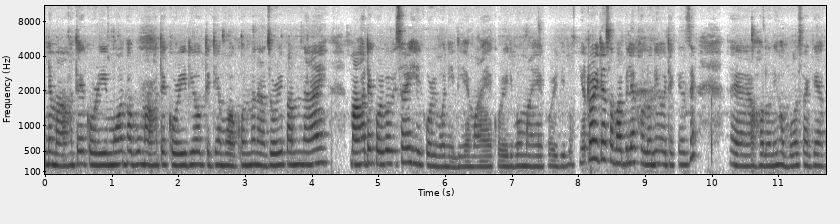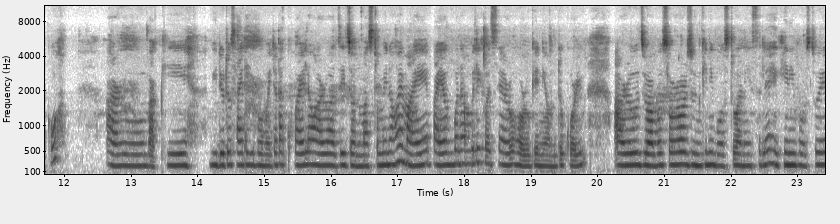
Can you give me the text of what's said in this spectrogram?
মানে মাহঁতে কৰি মই ভাবোঁ মাহঁতে কৰি দিয়ক তেতিয়া মই অকণমান আজৰি পাম। নাই মাহঁতে কৰিব বিচাৰে সি কৰিব নিদিয়ে। মায়ে কৰি দিব মায়ে কৰি দিব। সিহঁতৰ এতিয়া স্বভাৱবিলাক সলনি হৈ থাকে যে সলনি হ'ব চাগে আকৌ। আৰু বাকী ভিডিঅ'টো চাই থাকিব। মই এতিয়া তাক খুৱাই লওঁ আৰু আজি জন্মাষ্টমী নহয় মায়ে পায়স বনাম বুলি কৈছে আৰু সৰুকৈ নিয়মটো কৰিম। আৰু যোৱা বছৰৰ যোনখিনি বস্তু আনিছিলে সেইখিনি বস্তুৱে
